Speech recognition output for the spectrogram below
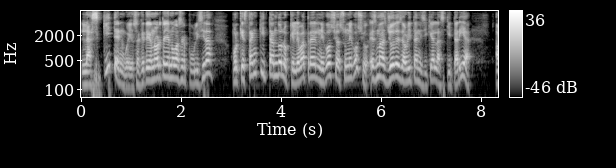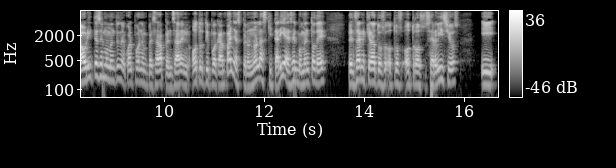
las quiten, güey. O sea, que te digan, no, ahorita ya no va a ser publicidad. Porque están quitando lo que le va a traer el negocio a su negocio. Es más, yo desde ahorita ni siquiera las quitaría. Ahorita es el momento en el cual pueden empezar a pensar en otro tipo de campañas, pero no las quitaría. Es el momento de pensar en crear otros, otros, otros servicios y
